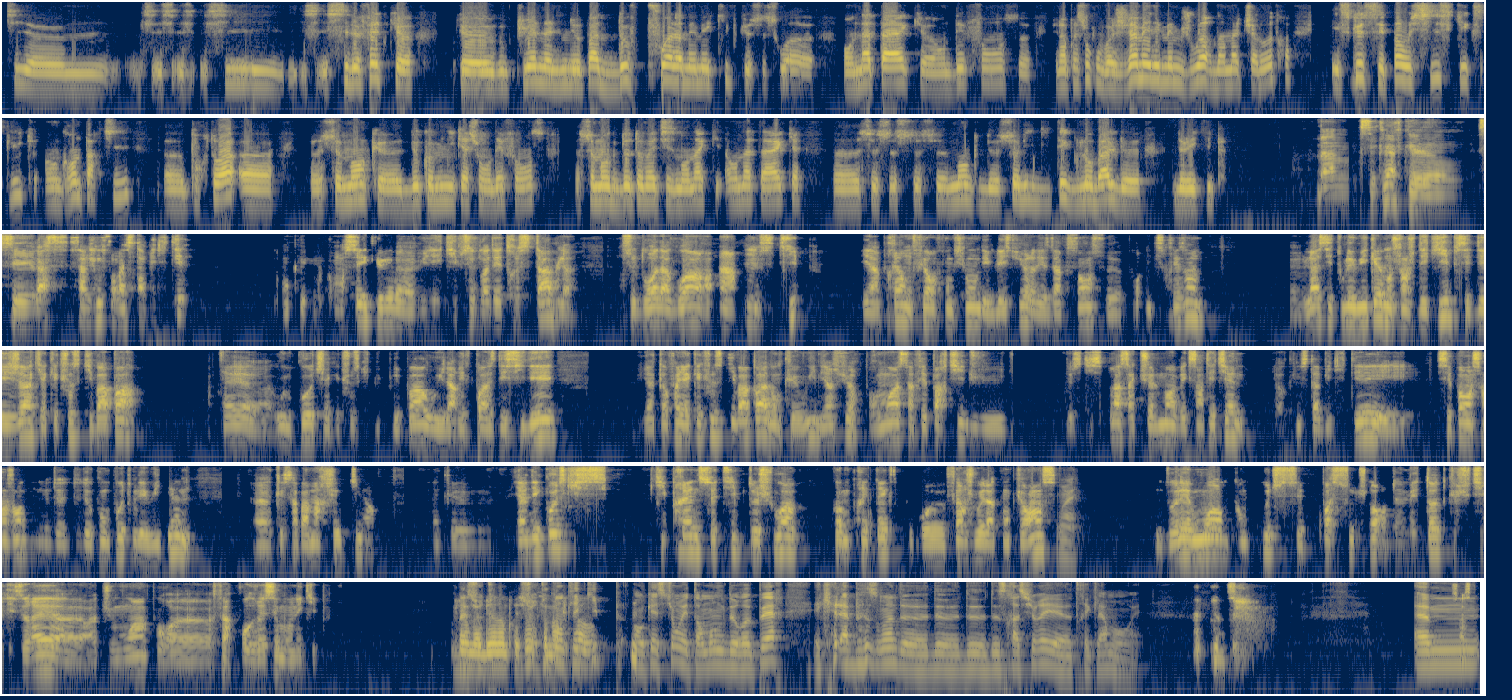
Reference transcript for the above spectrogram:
si, euh, si, si, si- si- si le fait que, que Puel n'aligne pas deux fois la même équipe, que ce soit euh, en attaque, euh, en défense, euh, j'ai l'impression qu'on voit jamais les mêmes joueurs d'un match à l'autre. Est-ce que c'est pas aussi ce qui explique en grande partie pour toi ce manque de communication en défense, ce manque d'automatisme en, attaque, ce, manque de solidité globale de, de l'équipe? Ben, c'est clair que c'est ça joue sur la stabilité. Donc, on sait que euh, équipe se doit d'être stable, se doit d'avoir un 11 type, et après, on fait en fonction des blessures et des absences euh, pour X raisons. Euh, Là, si tous les week-ends on change d'équipe, c'est déjà qu'il y a quelque chose qui va pas. Après, ou le coach, il y a quelque chose qui lui plaît pas, ou il n'arrive pas à se décider. Il y a, enfin, il y a quelque chose qui va pas. Donc, oui, bien sûr, pour moi, ça fait partie de ce qui se passe actuellement avec Saint-Etienne. Il n'y a aucune stabilité et c'est pas en changeant de, compo tous les week-ends que ça va marcher aussi. Hein. Donc, euh, il y a des coachs qui, qui prennent ce type de choix comme prétexte pour euh, faire jouer la concurrence. Ouais. Désolé, moi, en tant que coach, c'est pas ce genre de méthode que j'utiliserais, euh, du moins pour euh, faire progresser mon équipe. On a surtout bien l'impression que surtout ça quand hein. l'équipe en question est en manque de repères et qu'elle a besoin de, de, de, de se rassurer euh, très clairement. Ouais. Euh,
